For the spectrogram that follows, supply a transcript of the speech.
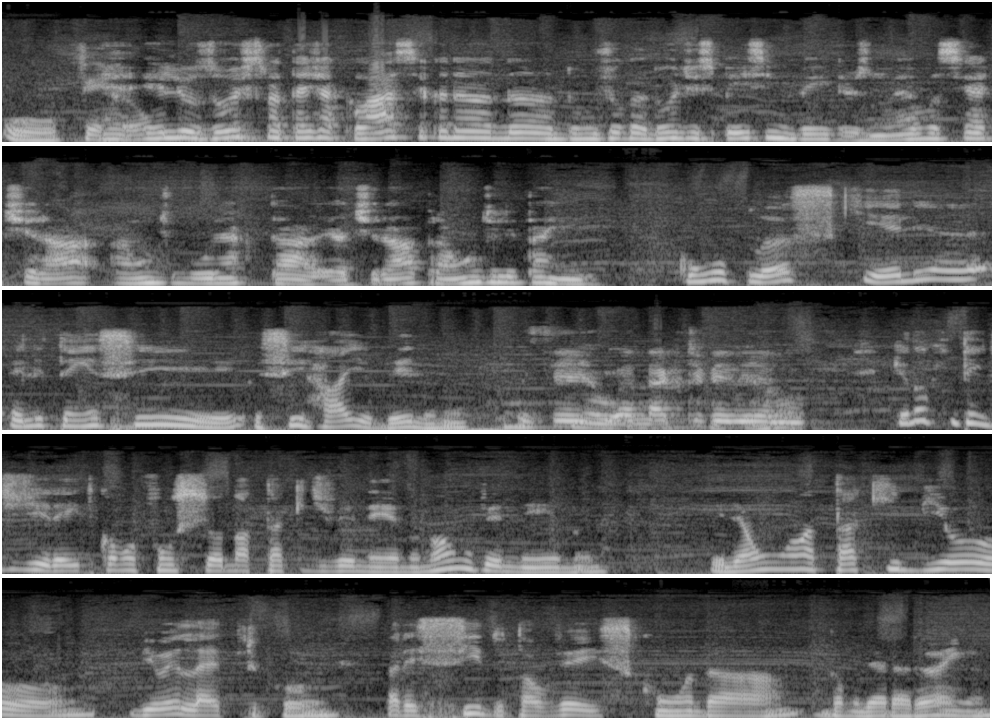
o ferrão. É, ele usou a estratégia clássica da, da, do jogador de Space Invaders, não é você atirar aonde o boneco tá, é atirar para onde ele tá indo com o plus que ele é, ele tem esse esse raio dele, né? Esse é, o, ataque de veneno que eu nunca entendi direito como funciona o ataque de veneno. Não é um veneno. Ele é um ataque bio, bioelétrico, parecido talvez com o da, da Mulher-Aranha,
